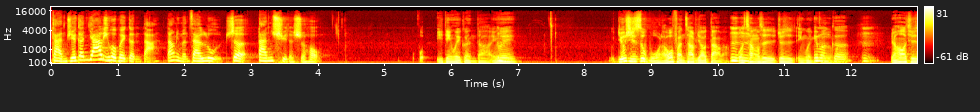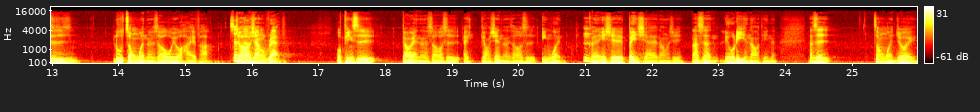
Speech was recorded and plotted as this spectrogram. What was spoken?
感觉跟压力会不会更大？当你们在录这单曲的时候，我一定会更大，因为、尤其是我啦，我反差比较大嘛。嗯嗯我唱的是就是英文歌，英文歌，嗯，然后其实录中文的时候，我有害怕，就好像 rap。我平时表演的时候是哎，表现的时候是英文，嗯可能一些背起来的东西，那是很流利、很好听的。但是中文就会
